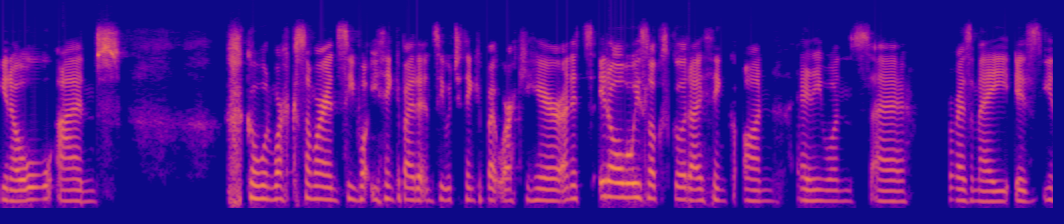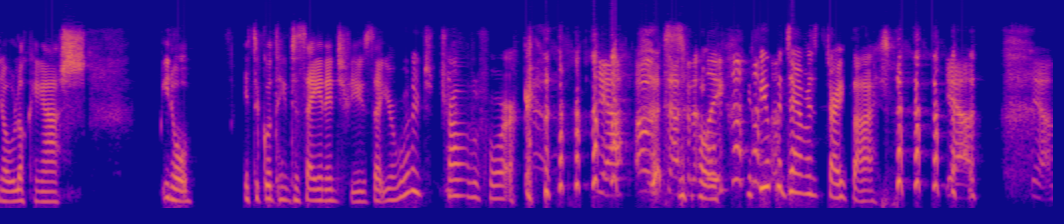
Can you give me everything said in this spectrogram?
you know, and go and work somewhere and see what you think about it and see what you think about working here. And it's it always looks good, I think, on anyone's uh, resume is you know looking at, you know, it's a good thing to say in interviews that you're willing to travel for work. yeah, oh, definitely. so if you can demonstrate that. yeah, yeah.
